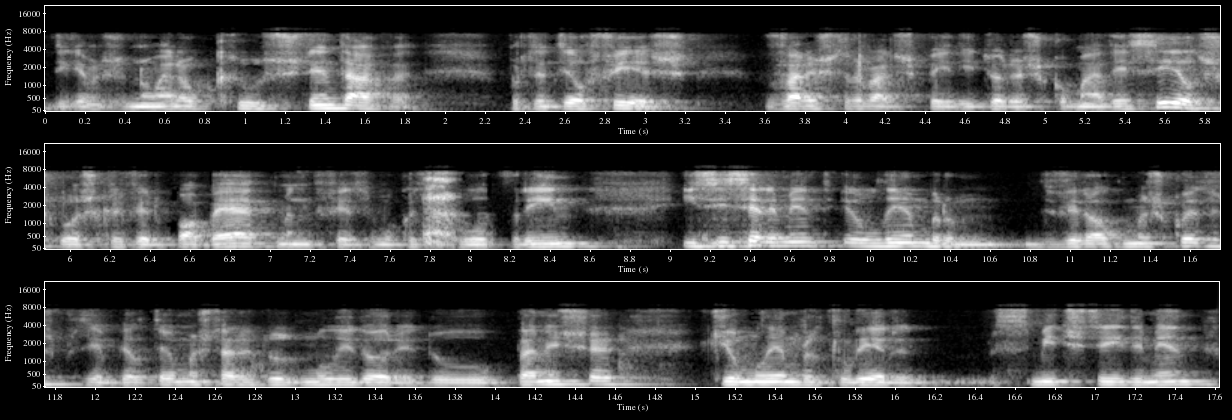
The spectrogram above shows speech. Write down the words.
digamos, não era o que o sustentava. Portanto, ele fez vários trabalhos para editoras como a ADC, ele chegou a escrever para o Batman, fez uma coisa com o Wolverine, e sinceramente eu lembro-me de ver algumas coisas, por exemplo, ele tem uma história do Demolidor e do Punisher, que eu me lembro de ler semi-distraidamente,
